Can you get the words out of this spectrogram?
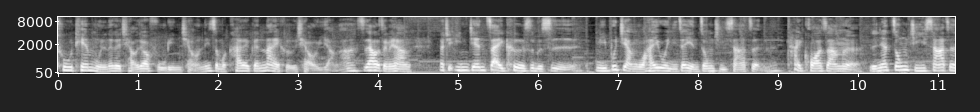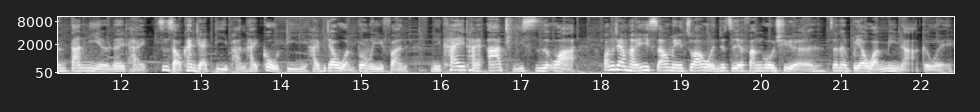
出天母的那个桥叫福林桥，你怎么开的跟奈何桥一样啊？是要怎么样？要去阴间载客是不是？你不讲，我还以为你在演终极杀阵，太夸张了。人家终极杀阵丹尼尔那台，至少看起来底盘还够低，还比较稳，不容易翻。你开一台阿提斯，哇，方向盘一稍没抓稳就直接翻过去了，真的不要玩命啊，各位。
